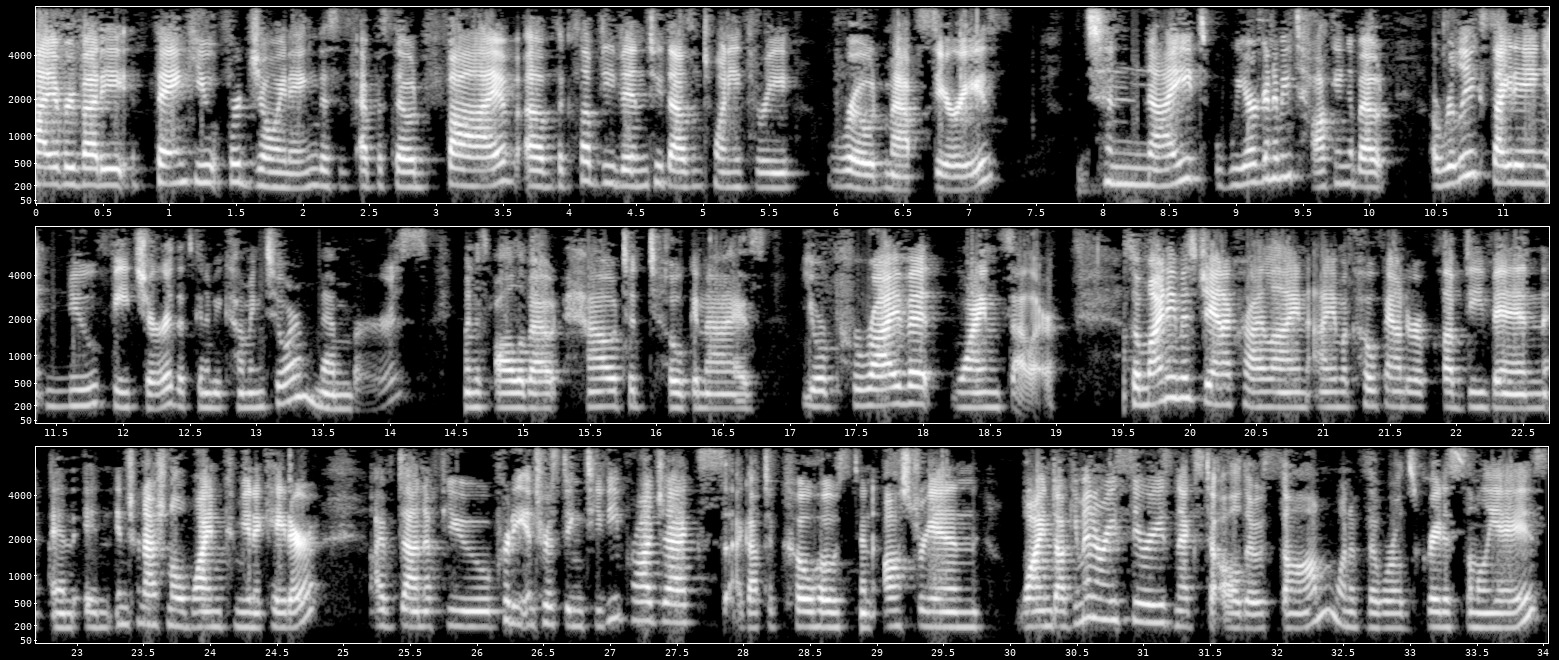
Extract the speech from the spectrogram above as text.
Hi, everybody. Thank you for joining. This is episode five of the Club dVIN 2023 Roadmap series. Tonight, we are going to be talking about a really exciting new feature that's going to be coming to our members. And it's all about how to tokenize your private wine cellar. So, my name is Jana Kreilein. I am a co founder of Club dVIN and an international wine communicator. I've done a few pretty interesting TV projects. I got to co host an Austrian wine documentary series next to Aldo Sohm, one of the world's greatest sommeliers.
